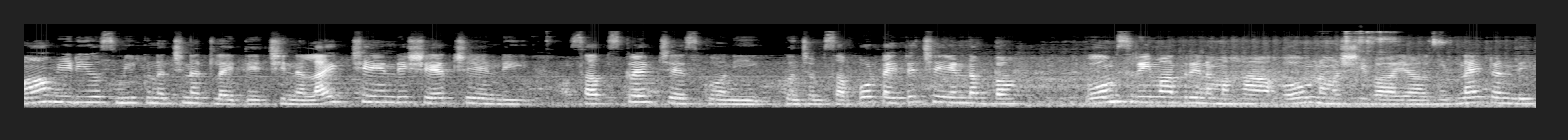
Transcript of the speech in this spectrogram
మా వీడియోస్ మీకు నచ్చినట్లయితే చిన్న లైక్ చేయండి షేర్ చేయండి సబ్స్క్రైబ్ చేసుకొని కొంచెం సపోర్ట్ అయితే చేయండి అబ్బా ఓం శ్రీమాత్రే నమ. ఓం నమ శివాయ. గుడ్ నైట్ అండి.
